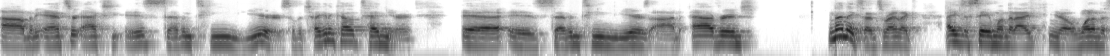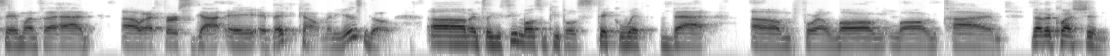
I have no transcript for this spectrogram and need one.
Um, and the answer actually is 17 years. So the checking account tenure uh, is 17 years on average. And that makes sense, right? Like I use the same one that I, you know, one of the same ones that I had uh, when I first got a, a bank account many years ago. Um, and so you see most people stick with that um, for a long, long time. Another question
